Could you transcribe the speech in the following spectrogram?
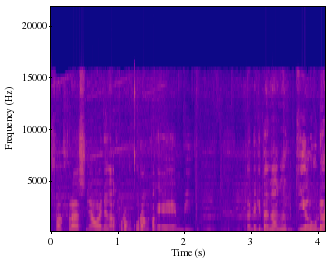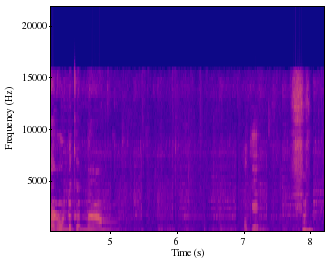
Short flash nyawanya nggak kurang-kurang pakai AMB tapi kita nggak ngekill udah ronde ke-6 oke? okay?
